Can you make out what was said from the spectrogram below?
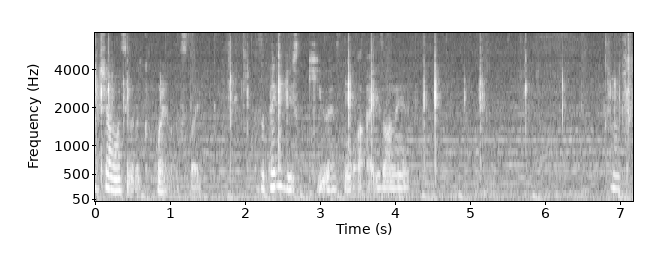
Actually, I want to see what the component looks like. Because the package is cute. It has little eyes on it. Okay.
